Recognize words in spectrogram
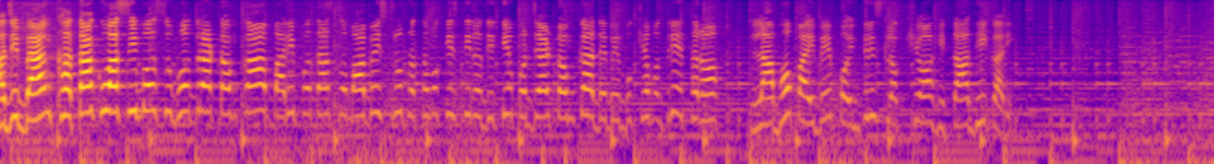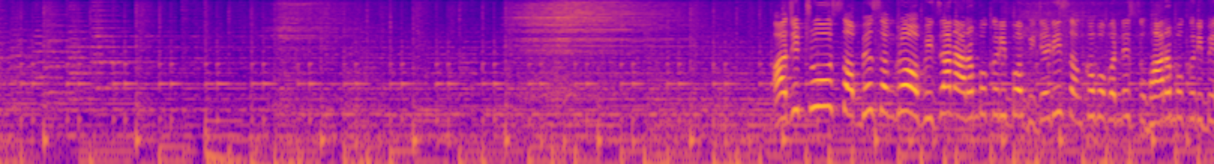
আজ ব্যাঙ্ক খাতাকু আসব সুভদ্রা টঙ্কা বারিপদা সমাবেশু প্রথম কিস্তির দ্বিতীয় পর্যায়ে টঙ্কা দেবে মুখ্যমন্ত্রী এথর লাভ পাইবে পঁয়ত্রিশ লক্ষ হিতাধিকারী আজিঠু সভ্য সংগ্রহ অভিযান আরম্ভ করিব বিজেডি শঙ্খ ভবনে শুভারম্ভ করিবে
